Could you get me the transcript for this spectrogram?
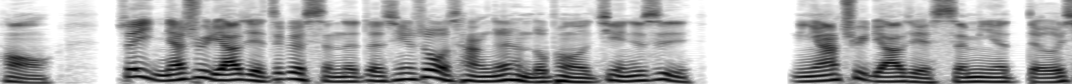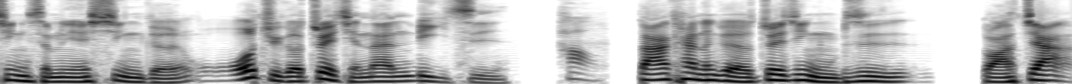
哦，所以你要去了解这个神的德性。所以我常跟很多朋友建议，就是你要去了解神明的德性、神明的性格。我举个最简单的例子，好，大家看那个最近不是大甲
